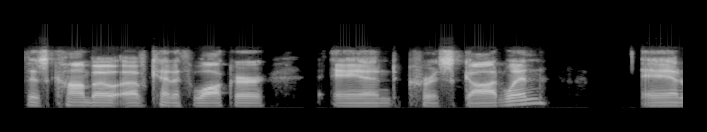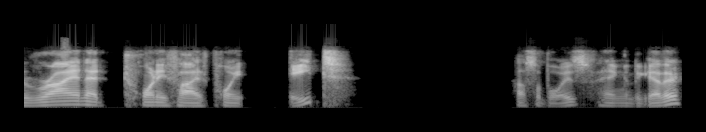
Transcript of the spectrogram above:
This combo of Kenneth Walker and Chris Godwin. And Ryan had 25.8. Hustle boys hanging together.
